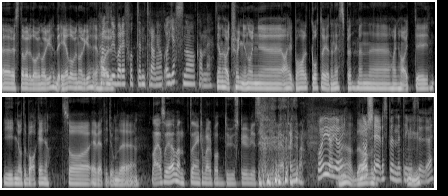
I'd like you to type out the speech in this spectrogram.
eh, hvis det har vært lov i Norge. Det er lov i Norge. Jeg har, Hadde du bare fått den trangen at 'å yes, nå kan jeg'? ja, men jeg har ikke funnet noen eh, Jeg holder på å ha et godt øye til Espen, men han har ikke gitt noe tilbake ennå. Så jeg vet ikke om det Nei, altså jeg venter egentlig bare på at du skulle vise mer tegn. jeg. Oi, oi, oi. Nå skjer det spennende ting i Mhm. studio her.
